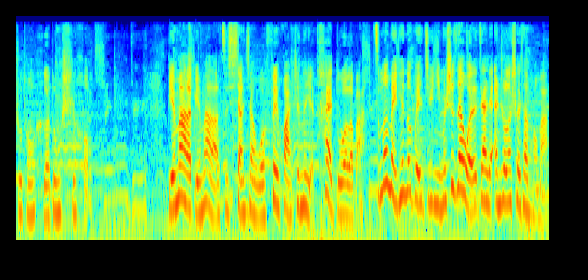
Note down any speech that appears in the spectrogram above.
如同河东狮吼。别骂了，别骂了，仔细想想，我废话真的也太多了吧？怎么每天都被拘？你们是在我的家里安装了摄像头吗？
